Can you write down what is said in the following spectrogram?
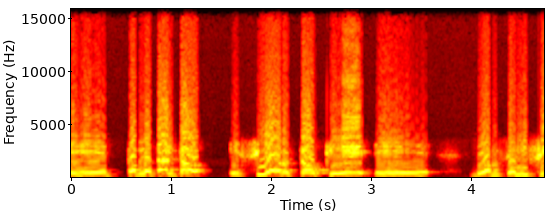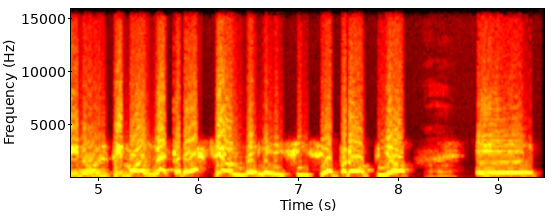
Eh, por lo tanto, es cierto que eh, digamos, el fin último es la creación del edificio propio, eh,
